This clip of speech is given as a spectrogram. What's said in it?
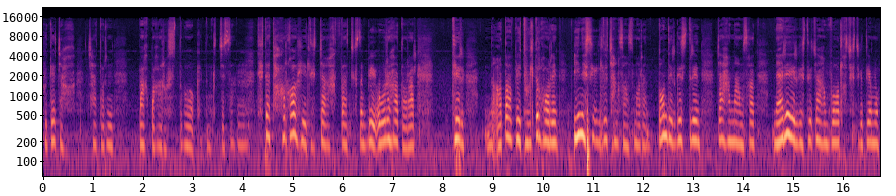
хөдөөж авах чадвар нь баг багаар өсдөгөө гэдэг ингэжсэн. Тэгтээ тохиргоо хийлгэж байгаа хатаа ч гэсэн би өөрийнхөө дураар тэр одоо би төгөлдөр хуурын энэ хэсгийг илүү чанга сонсомоор байна. Дунд эргэстрийн жаахан наамсгаад нарийн эргэстрийг жаахан буулгач гэдэг юм уу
